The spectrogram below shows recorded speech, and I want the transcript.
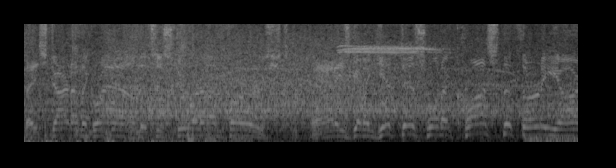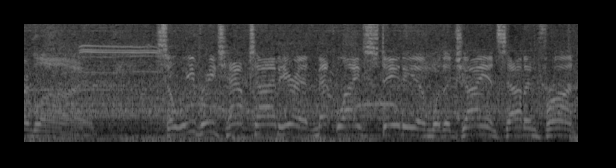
They start on the ground. This is Stewart. And he's going to get this one across the 30-yard line. So we've reached halftime here at MetLife Stadium with the Giants out in front.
